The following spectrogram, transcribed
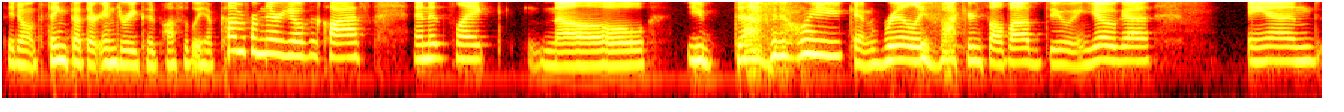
they don't think that their injury could possibly have come from their yoga class. And it's like, no, you definitely can really fuck yourself up doing yoga. And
